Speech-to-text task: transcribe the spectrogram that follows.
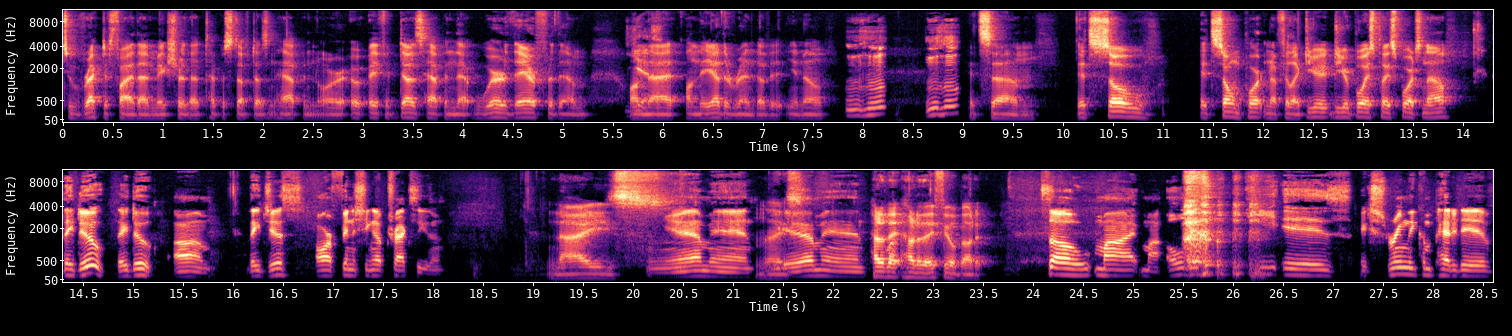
to rectify that, and make sure that type of stuff doesn't happen, or, or if it does happen, that we're there for them on Yes. that on the other end of it. You know, mm-hmm. Mm-hmm. it's um, it's so it's so important. I feel like do your do your boys play sports now? They do. They do. Um, they just are finishing up track season. Nice. Yeah, man. Nice. Yeah, man. How do they how do they feel about it? So my my oldest, he is extremely competitive.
